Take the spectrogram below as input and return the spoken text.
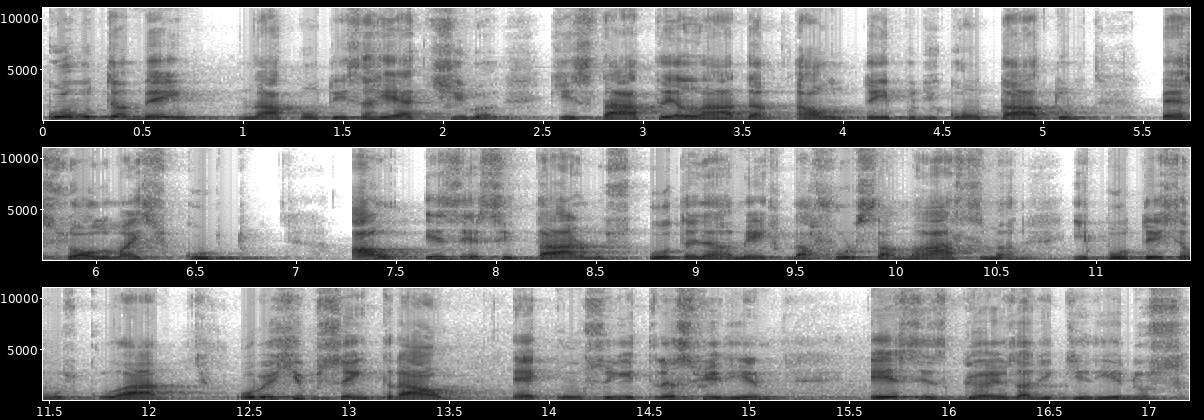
como também na potência reativa, que está atrelada a um tempo de contato pé-solo mais curto. Ao exercitarmos o treinamento da força máxima e potência muscular, o objetivo central é conseguir transferir esses ganhos adquiridos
